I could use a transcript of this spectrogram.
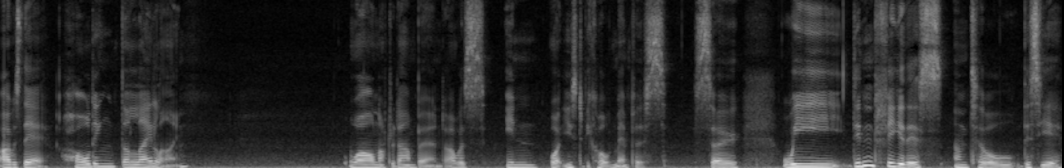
I was there holding the ley line while Notre Dame burned. I was in what used to be called Memphis. So we didn't figure this until this year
